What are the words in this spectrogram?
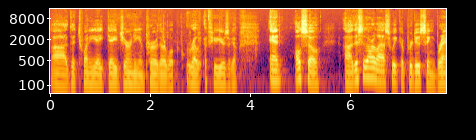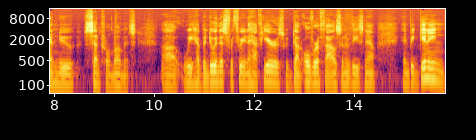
uh, the 28 day journey in prayer that I wrote a few years ago. And also, uh, this is our last week of producing brand new central moments. Uh, we have been doing this for three and a half years. We've done over a thousand of these now. And beginning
